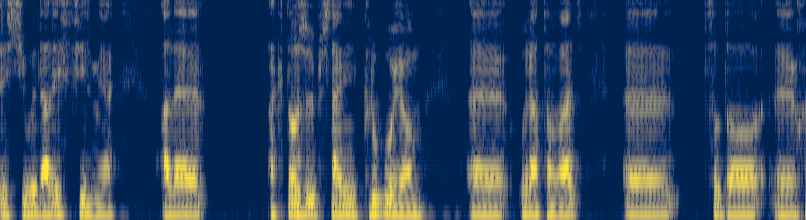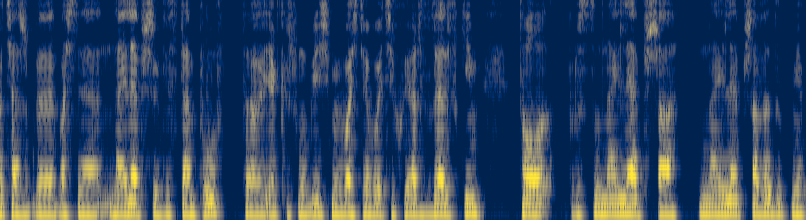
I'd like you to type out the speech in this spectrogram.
y, siły dalej w filmie, ale aktorzy przynajmniej próbują e, uratować. Co do e, chociażby właśnie najlepszych występów, to jak już mówiliśmy właśnie o Wojciechu Jaruzelskim, to po prostu najlepsza, najlepsza według mnie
